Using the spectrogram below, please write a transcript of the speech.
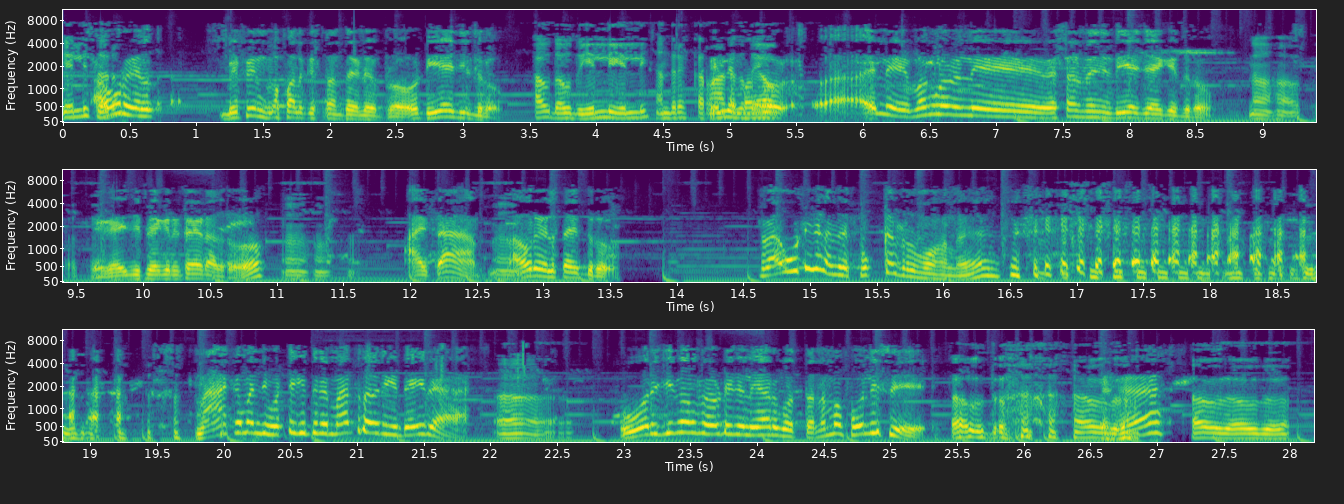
ಎಲ್ಲಿ ಸರ್? ಅವರು ಬಿಪಿನ್ ಗೋಪಾಲ ಕೃಷ್ಣ ಅಂತ ಐ ಡಿಎಜಿ ಇದ್ರು. ಹೌದೌದು ಎಲ್ಲಿ ಎಲ್ಲಿ? ಅಂದ್ರೆ ಇಲ್ಲಿ ಕರ್ನಾಟಕದ ಯಾವ ಮಂಗಳೂರು ಆ, ಇಲ್ಲಿ ಮಂಗಳೂರಲ್ಲಿ ವೆಸ್ಟರ್ನ್ ರೇಂಜ್ ಡಿಎಜಿ ಆಗಿದ್ರು. ಹಾ ಹಾ ಓಕೆ ಓಕೆ. ಈಗ ಐಜಿಪಿ ಆಗಿ ರಿಟೈರ್ಡ್ ಆದ್ರು. ಹಾ ಹಾ ಹಾ. ಆಯ್ತಾ? ಅವ್ರು ಹೇಳ್ತಾ ಇದ್ರು ರೌಡಿಗಳಂದ್ರೆ ಪುಕ್ಕಳ್ರು ಮೋಹನ್. ನಾಲ್ಕು ಮಂದಿ ಒಟ್ಟಿಗಿದ್ರೆ ಮಾತ್ರ ಅವರಿಗೆ ಧೈರ್ಯ. ಹಾ. ಒರಿಜಿನಲ್ ರೌಡಿಗಳು ಯಾರು ಗೊತ್ತಾ? ನಮ್ಮ ಪೊಲೀಸ್. ಹೌದು ಹೌದು ಹೌದು ಹೌದು.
